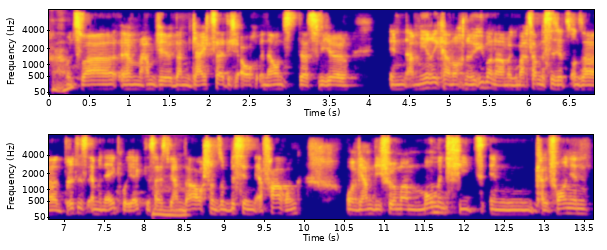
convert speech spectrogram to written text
Aha. Und zwar ähm, haben wir dann gleichzeitig auch announced, dass wir in Amerika noch eine Übernahme gemacht haben. Das ist jetzt unser drittes M&A-Projekt. Das heißt, wir haben mhm. da auch schon so ein bisschen Erfahrung. Und wir haben die Firma Moment Feed in Kalifornien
